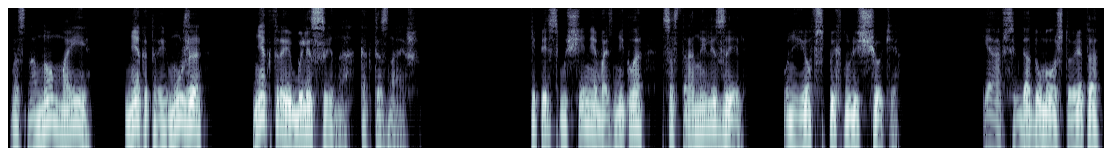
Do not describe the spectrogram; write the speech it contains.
в основном мои, некоторые мужа, некоторые были сына, как ты знаешь». Теперь смущение возникло со стороны Лизель. У нее вспыхнули щеки. Я всегда думала, что это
